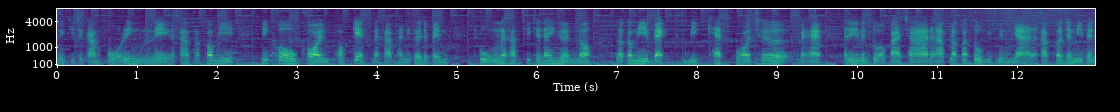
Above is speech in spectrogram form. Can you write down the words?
ในกิจกรรม pouring นั่นเองนะครับ แล้วก็มี Nickel Coin Pocket นะครับ อันนี้ก็จะเป็นถุงนะครับที่จะได้เงินเนาะ แล้วก็มี Back Big Cat Watcher นะฮะ อันนี้เป็นตัวกาชานะครับ แล้วก็สุ่มอีกหนึ่งอย่างนะครับ ก็จะมีเป็น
